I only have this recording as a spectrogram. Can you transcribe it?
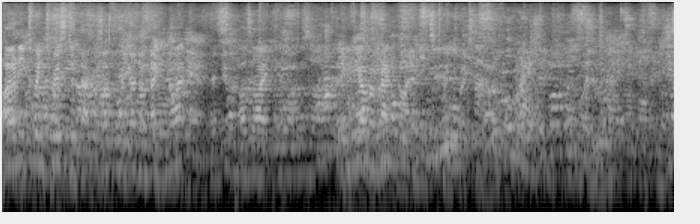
I only twin twisted that because I thought you had a Mekk-Knight. I was like, if you have a Mech Knight, I need to twin. I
